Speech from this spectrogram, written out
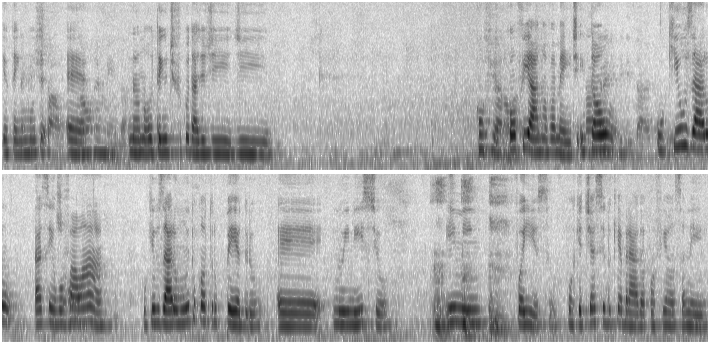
eu tenho É muita. cristal, é, não remenda. não, não, eu tenho dificuldade de, de Confiar, confiar novamente. Dar Então, o que usaram, assim, eu vou falar, o que usaram muito contra o Pedro é, no início, em mim, foi isso. Porque tinha sido quebrada a confiança nele.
